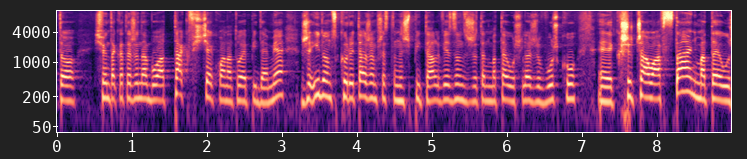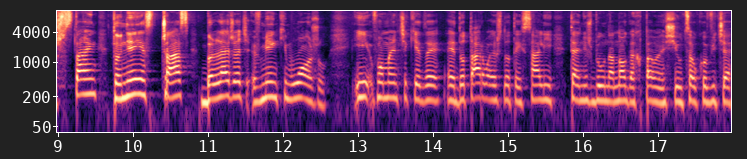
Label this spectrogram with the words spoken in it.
to święta Katarzyna była tak wściekła na tą epidemię, że idąc korytarzem przez ten szpital, wiedząc, że ten Mateusz leży w łóżku, e, krzyczała: Wstań, Mateusz, wstań! To nie jest czas, by leżeć w miękkim łożu. I w momencie, kiedy e, dotarła już do tej sali, ten już był na nogach, pełen sił, całkowicie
